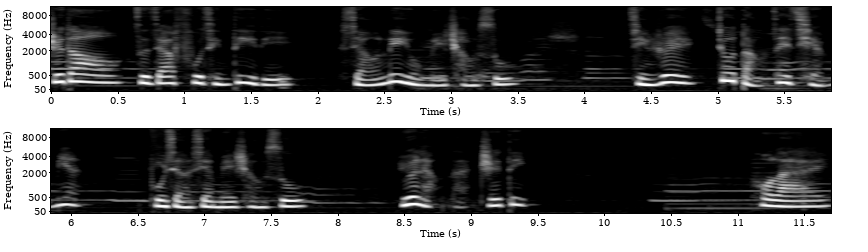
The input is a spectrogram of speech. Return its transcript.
知道自家父亲弟弟想要利用梅长苏，景睿就挡在前面，不想陷梅长苏于两难之地。后来，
